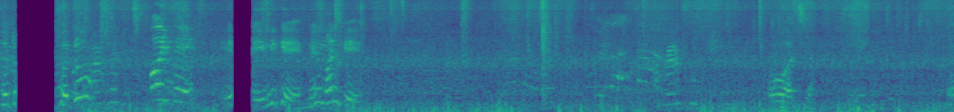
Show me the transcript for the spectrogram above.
ছোট ছোট ও আচ্ছা। ও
